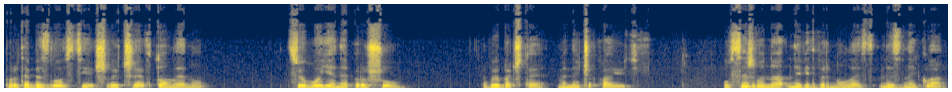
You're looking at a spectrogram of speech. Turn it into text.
проте без злості, швидше втомлено. Цього я не прошу. Вибачте, мене чекають. Усе ж вона не відвернулась, не зникла.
